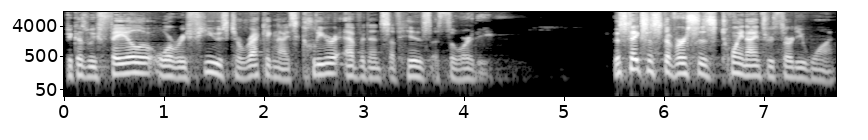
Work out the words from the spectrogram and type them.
because we fail or refuse to recognize clear evidence of his authority. This takes us to verses 29 through 31.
